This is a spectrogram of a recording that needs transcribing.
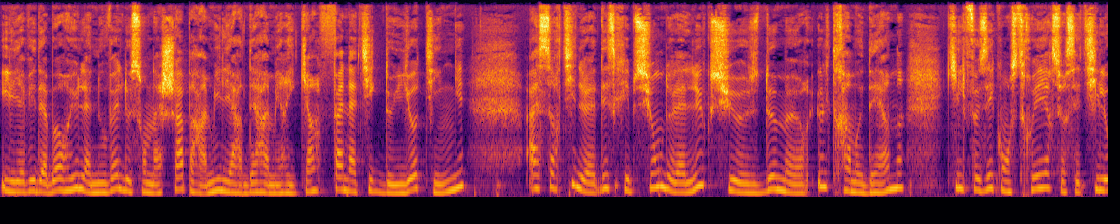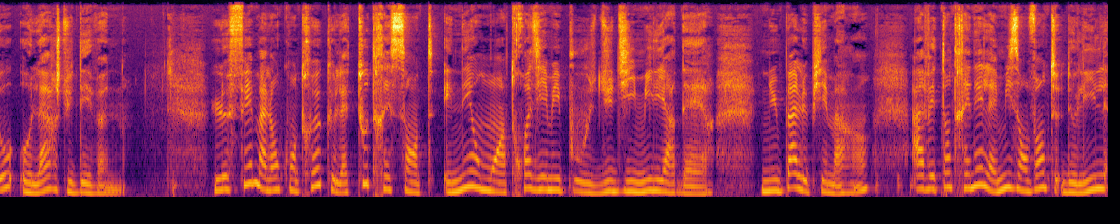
Il y avait d'abord eu la nouvelle de son achat par un milliardaire américain fanatique de yachting, assorti de la description de la luxueuse demeure ultramoderne qu'il faisait construire sur cet îlot au large du Devon. Le fait malencontreux que la toute récente et néanmoins troisième épouse du dit milliardaire n'eût pas le pied marin avait entraîné la mise en vente de l'île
